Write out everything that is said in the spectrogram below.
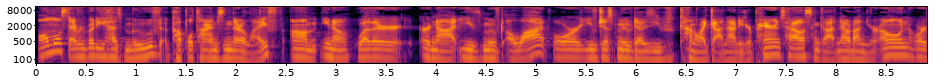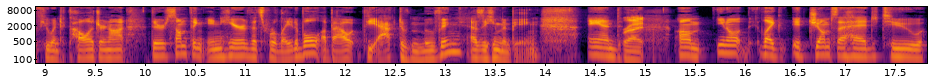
almost everybody has moved a couple times in their life. Um, you know, whether or not you've moved a lot or you've just moved as you've kind of like gotten out of your parents' house and gotten out on your own, or if you went to college or not, there's something in here that's relatable about the act of moving as a human being. And right. um, you know, like it jumps ahead to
